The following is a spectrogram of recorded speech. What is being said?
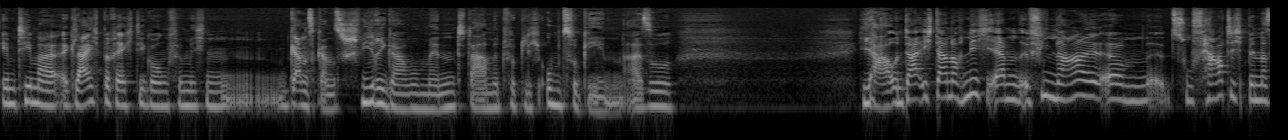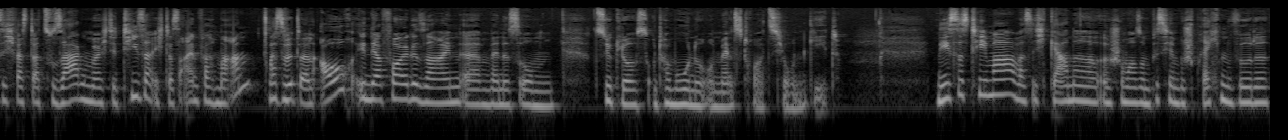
im Thema Gleichberechtigung für mich ein ganz, ganz schwieriger Moment, damit wirklich umzugehen. Also ja, und da ich da noch nicht ähm, final ähm, zu fertig bin, dass ich was dazu sagen möchte, teaser ich das einfach mal an. Das wird dann auch in der Folge sein, ähm, wenn es um Zyklus und Hormone und Menstruation geht. Nächstes Thema, was ich gerne äh, schon mal so ein bisschen besprechen würde,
